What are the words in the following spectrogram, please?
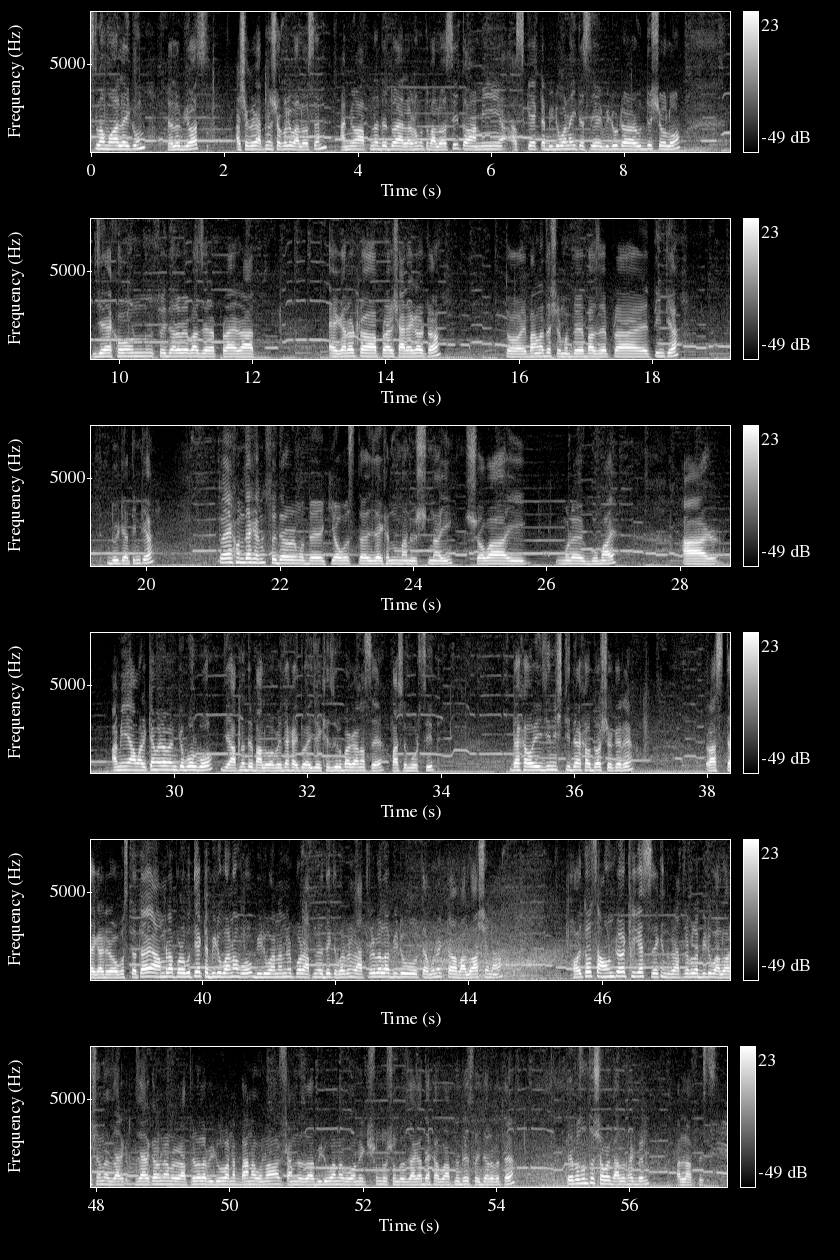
আসসালামু আলাইকুম। হ্যালো বিয়াস আশা করি আপনারা সকলে ভালো আছেন। আমিও আপনাদের দোয়া, আল্লাহর মতো ভালো আছি। তো আমি আজকে একটা ভিডিও বানাইতেছি। এই ভিডিওটার উদ্দেশ্য হলো যে এখন সৌদি আরবে বাজে প্রায় রাত এগারোটা, প্রায় সাড়ে এগারোটা। তো বাংলাদেশের মধ্যে বাজে প্রায় তিনটা, দুইটা, তিনটা। তো এখন দেখেন সৌদি আরবের মধ্যে কী অবস্থা। যে এখানে মানুষ নাই, সবাই মনে ঘুমায়। আর আমি আমার ক্যামেরাম্যানকে বলব যে আপনাদের ভালোভাবে দেখাইতো এই যে খেজুর বাগান আছে, পাশে মসজিদ। দেখাও এই জিনিসটি, দেখাও দর্শকের রাস্তাঘাটের অবস্থা। তাই আমরা পরবর্তী একটা ভিডিও বানাবো। ভিডিও বানানোর পর আপনারা দেখতে পারবেন, রাত্রেবেলা ভিডিও তেমন একটা ভালো আসে না। হয়তো সাউন্ডটা ঠিক আছে, কিন্তু রাত্রেবেলা ভিডিও ভালো আসে না। যার যার কারণে আমরা রাত্রেবেলা ভিডিও বানা, বানাবো না। সামনে যাওয়া ভিডিও বানাবো, অনেক সুন্দর সুন্দর জায়গা দেখাবো আপনাদের সৌদি আরবেতে। তো এ পর্যন্ত সবাই ভালো থাকবেন। আল্লাহ হাফিজ।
